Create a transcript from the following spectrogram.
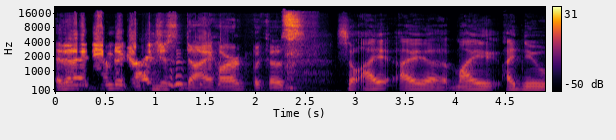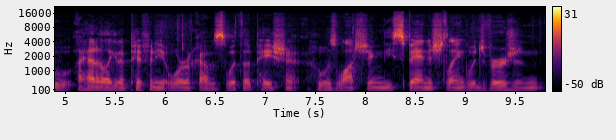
and then I named a guy just Die Hard because So I I uh, my I knew I had like an epiphany at work. I was with a patient who was watching the Spanish language version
